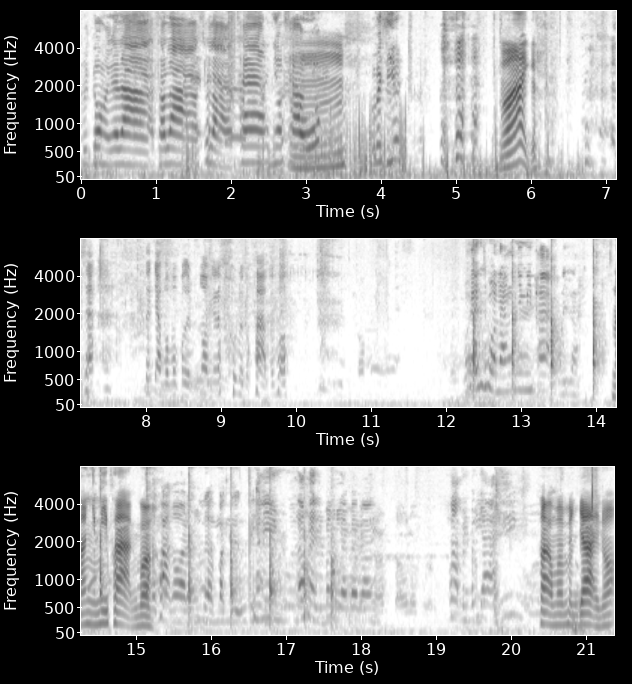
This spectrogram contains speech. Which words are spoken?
คือกองไอ้ ลาสลาสลาข้าเงี้ยวเสาอืมก็ไปชี้น้อยก็อาจารย์จะจับมาเปิดกล้องกันแล้วพวกเราก็ผ่าไปพอเห็นหัวนังยังมีผ้าเลยจ้ะนั่งยังมีผากบ่ผ่าก่อนเลือกปักถึงสิอันนี้เราให้เบิ่งอะไรแบบว่าผ้าเป็นบรรยาย ผากมันมันใหญ่เนาะ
